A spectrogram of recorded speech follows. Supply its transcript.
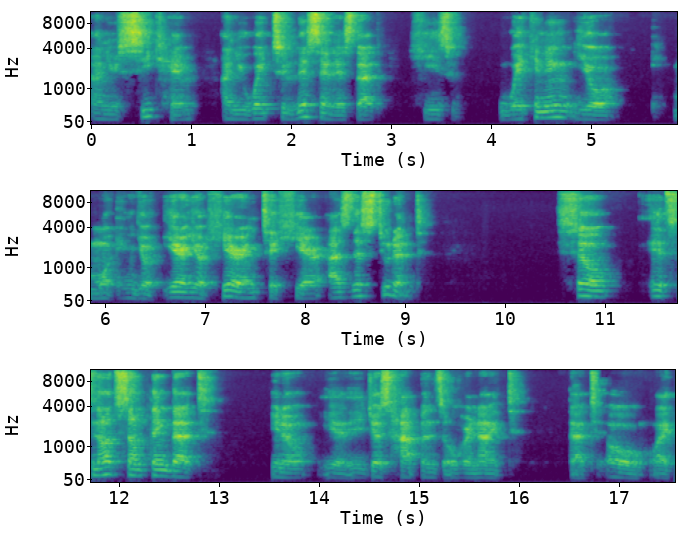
and you seek Him and you wait to listen is that He's wakening your more in your ear, your hearing to hear as the student. So it's not something that, you know, it just happens overnight that, oh, like,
